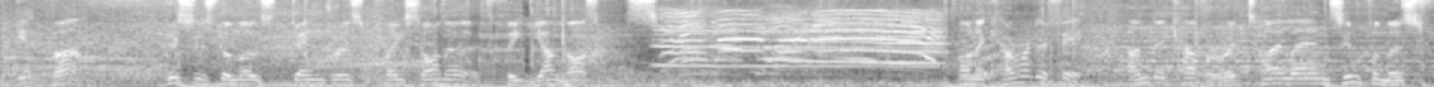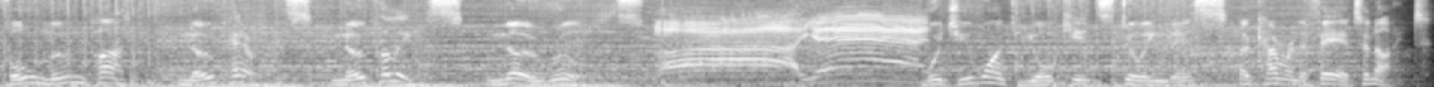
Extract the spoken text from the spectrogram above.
forget bum. This is the most dangerous place on earth for young Aussies. On a current affair, undercover at Thailand's infamous full moon party. No parents, no police, no rules. Ah, yeah! Would you want your kids doing this? A current affair tonight.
